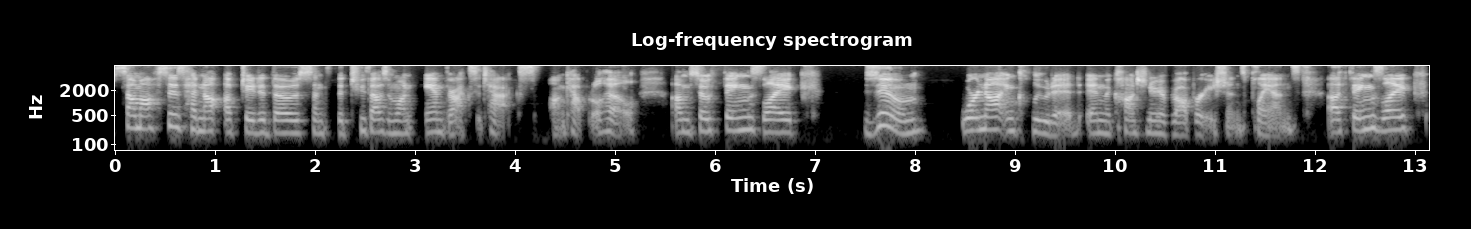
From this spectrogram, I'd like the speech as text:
some offices had not updated those since the 2001 anthrax attacks on capitol hill. Um, so things like zoom were not included in the continuity of operations plans. Uh, things like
